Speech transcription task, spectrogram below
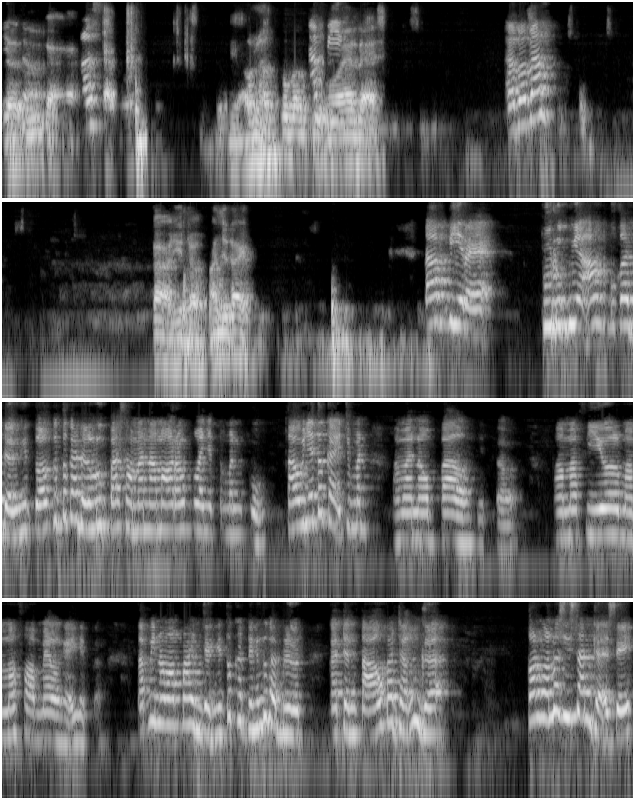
Ya gitu. enggak. Terus? Ya Allah aku bang Tapi- apa pal? Nah gitu. Lanjut aja Tapi rek, buruknya aku kadang itu, aku tuh kadang lupa sama nama orang tuanya temanku. Taunya tuh kayak cuman Mama Nopal gitu, Mama Viol, Mama Famel kayak gitu. Tapi nama panjang itu kadang itu bener, kadang tahu, kadang enggak. Kon ngono sisan gak sih?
